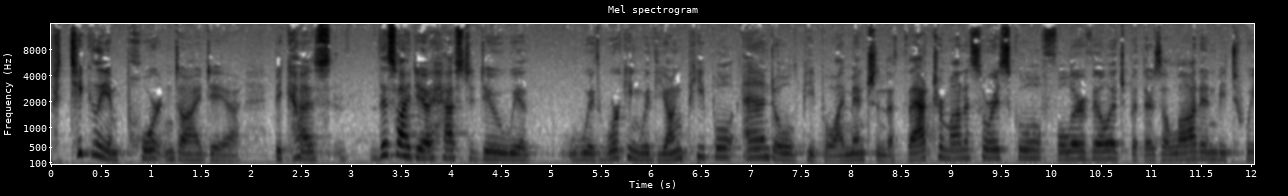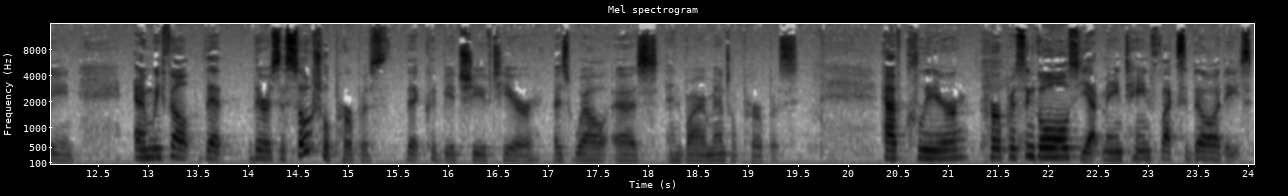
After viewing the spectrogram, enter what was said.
particularly important idea because this idea has to do with with working with young people and old people. I mentioned the Thatcher Montessori School, Fuller Village, but there's a lot in between. And we felt that there's a social purpose that could be achieved here as well as environmental purpose. Have clear purpose and goals, yet maintain flexibilities.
